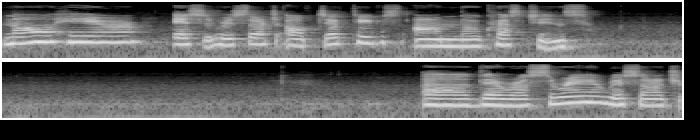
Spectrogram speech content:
Now here is research objectives on the questions. Uh, there are three research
